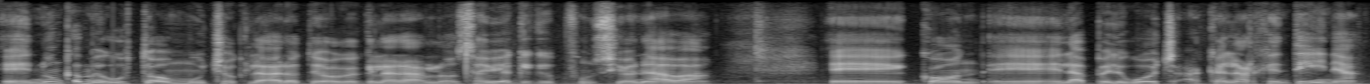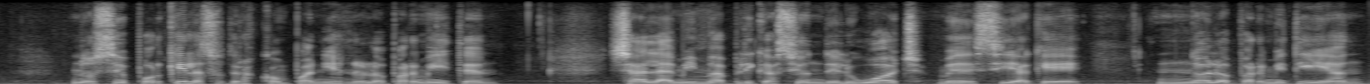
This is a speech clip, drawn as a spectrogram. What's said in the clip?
Eh, nunca me gustó mucho Claro, tengo que aclararlo. Sabía que funcionaba eh, con eh, el Apple Watch acá en la Argentina. No sé por qué las otras compañías no lo permiten. Ya la misma aplicación del Watch me decía que no lo permitían,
